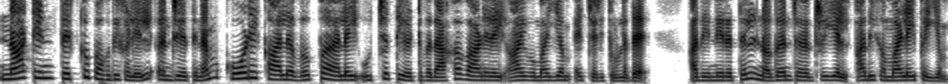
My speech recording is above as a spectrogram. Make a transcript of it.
நாட்டின் தெற்கு பகுதிகளில் இன்றைய தினம் கோடைக்கால வெப்ப அலை உச்சத்தை எட்டுவதாக வானிலை ஆய்வு மையம் எச்சரித்துள்ளது. அதே நேரத்தில் நொதர்ன் டெரிட்டரியில் அதிக மழை பெய்யும்.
